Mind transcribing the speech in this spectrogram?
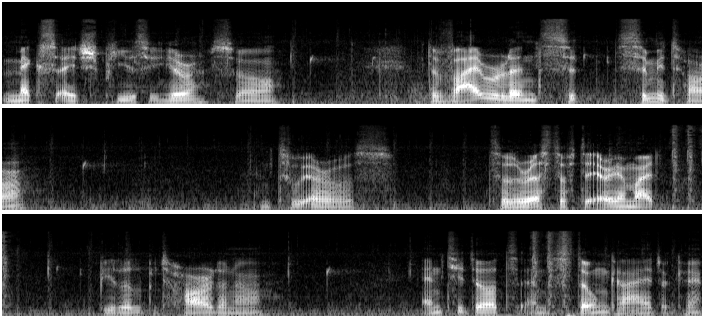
max HPs here, so the virulent scimitar and two arrows. So the rest of the area might be a little bit harder now. Antidote and stone guide, okay.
